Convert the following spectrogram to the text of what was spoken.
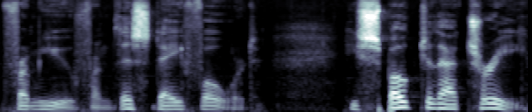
from you from this day forward. He spoke to that tree.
